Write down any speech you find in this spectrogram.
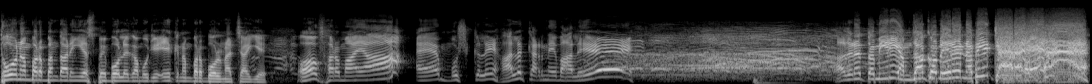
दो नंबर बंदा नहीं इस पे बोलेगा, मुझे एक नंबर बोलना चाहिए। और फरमाया मुश्किलें हल करने वाले। हज़रत अमीरी हमजा को मेरे नबी कह रहे हैं,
